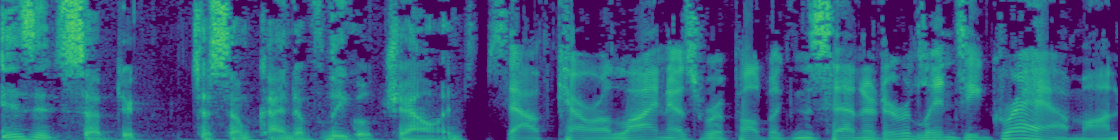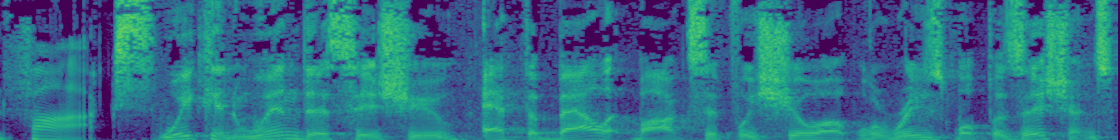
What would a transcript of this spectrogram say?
is it subject to some kind of legal challenge. South Carolina's Republican Senator Lindsey Graham on Fox. We can win this issue at the ballot box if we show up with reasonable positions.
